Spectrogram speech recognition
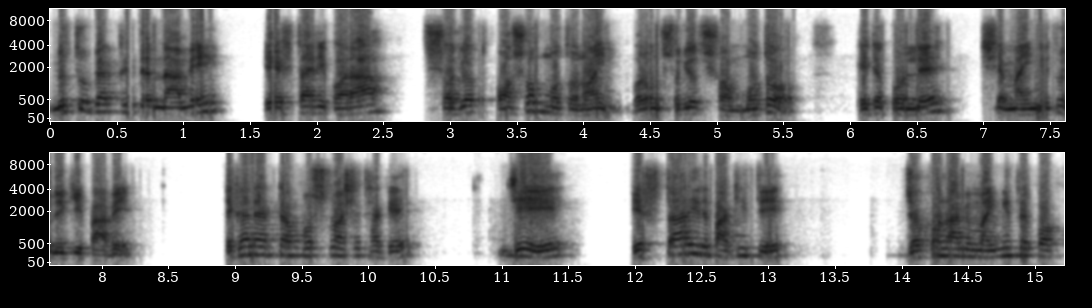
মৃত ব্যক্তিদের নামে ইফতারি করা শরীয়ত অসম্মত নয়, বরং শরীয়ত সম্মত। এটা করলে সে মাইনিত নাকি পাবে? এখানে একটা প্রশ্ন আসে থাকে যে, ইফতারির পার্টিতে যখন আমি মাইনিতের পক্ষ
